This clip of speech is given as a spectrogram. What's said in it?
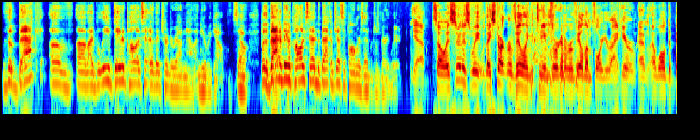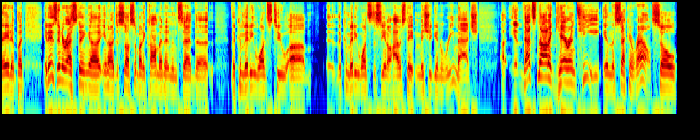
the back of, of I believe David Pollack's head. They've turned around now, and here we go. So, but the back yeah. of David Pollack's head, the back of Jesse Palmer's head, which was very weird. Yeah. So as soon as we they start revealing the teams, we're going to reveal them for you right here, and, and we'll debate it. But it is interesting. Uh, you know, I just saw somebody commented and said the the committee wants to um, the committee wants to see an Ohio State Michigan rematch. Uh, it, that's not a guarantee in the second round. So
